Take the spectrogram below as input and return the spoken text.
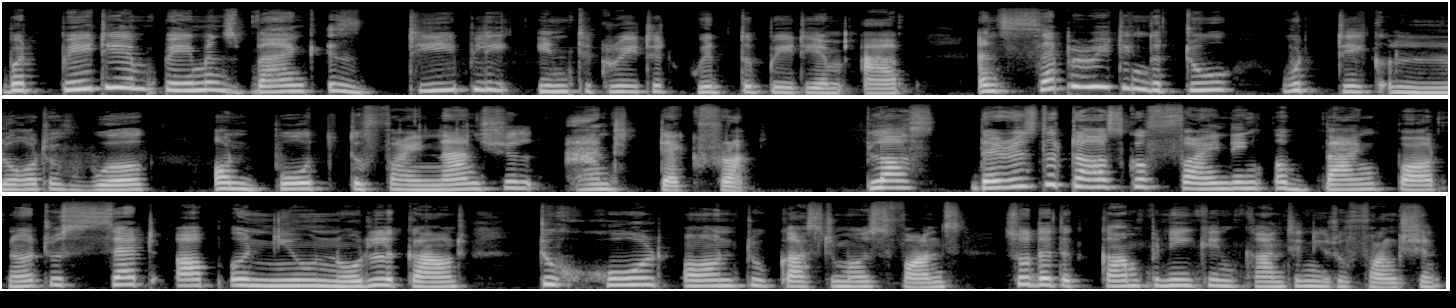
But Paytm Payments Bank is deeply integrated with the Paytm app, and separating the two would take a lot of work on both the financial and tech front. Plus, there is the task of finding a bank partner to set up a new nodal account to hold on to customers' funds so that the company can continue to function.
